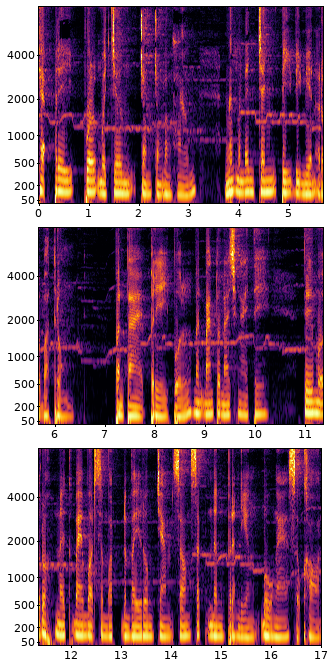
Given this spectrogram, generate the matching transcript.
ធាក់ព្រៃពលមួយជើងចំចង់ដង្ហើមនិងបណ្ដេញចេញពីវិមានរបស់ទ្រង់ប៉ុន្តែព្រាយពលមិនបានទៅណាឆ្ងាយទេគឺមករស់នៅក្បែរវត្តសមុទ្រដើម្បីរងចាំសងសឹកនឹងព្រះនាងបូងាសុខន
